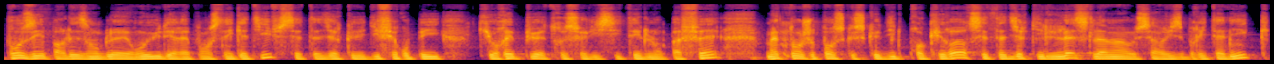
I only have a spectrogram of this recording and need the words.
posées par les Anglais ont eu des réponses négatives, c'est-à-dire que les différents pays qui auraient pu être sollicités ne l'ont pas fait. Maintenant, je pense que ce que dit le procureur, c'est-à-dire qu'il laisse la main au service britannique,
